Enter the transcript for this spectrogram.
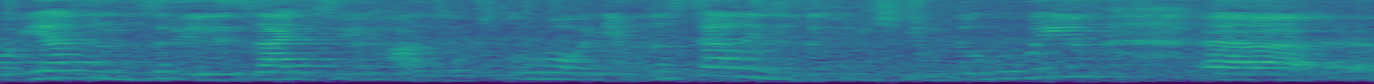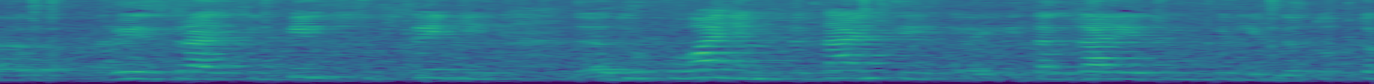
пов'язана з реалізацією газу, обслуговуванням населення, заключенням договорів, е, е, реєстрацією пільг, субсидій, е, друкуванням квитанцій і так далі, тому подібне. Тобто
